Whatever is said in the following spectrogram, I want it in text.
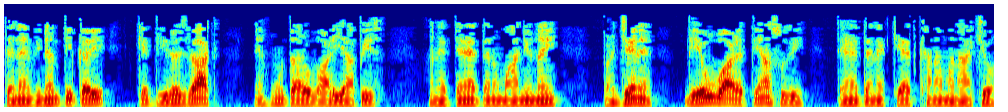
તેને વિનંતી કરી કે, ધીરજ રાખ ને હું તારું વાળી આપીશ. અને તેણે તેનું માન્યું નહીં. પણ જેને દેવું વાળે ત્યાં સુધી તેણે તેને કેદખાનામાં નાખ્યો.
